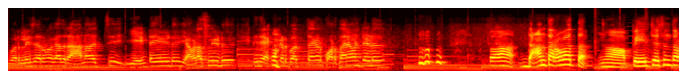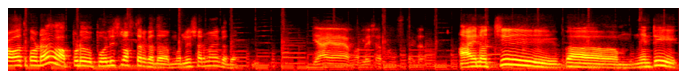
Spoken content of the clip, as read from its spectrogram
మురళీ శర్మ కాదు రానా వచ్చి ఏంటయ్యాడు ఎవడసలు నేను ఎక్కడికి వస్తే అక్కడ కొడతానే ఉంటాడు. దాని తర్వాత పేల్ చేసిన తర్వాత కూడా అప్పుడు పోలీసులు వస్తారు కదా మురళీ శర్మే కదా. యా యా మురళీ శర్మ వస్తాడు. ఆయన వచ్చి ఏంటి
